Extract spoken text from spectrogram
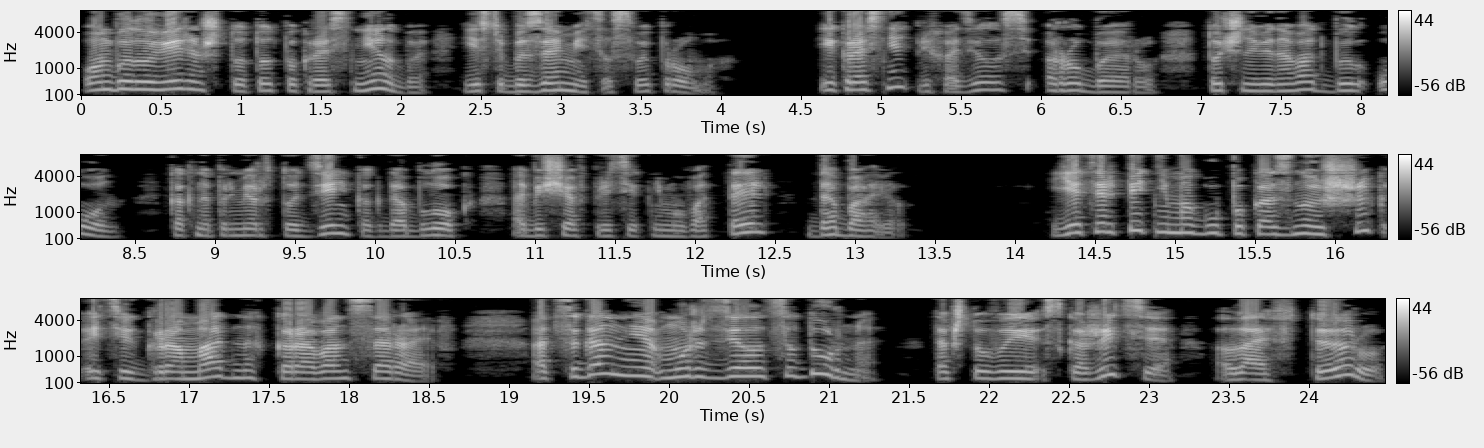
Он был уверен, что тот покраснел бы, если бы заметил свой промах. И краснеть приходилось Роберу, точно виноват был он, как, например, в тот день, когда Блок, обещав прийти к нему в отель, добавил. «Я терпеть не могу показной шик этих громадных караван-сараев. От цыган мне может сделаться дурно, так что вы скажите Лайфтеру,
